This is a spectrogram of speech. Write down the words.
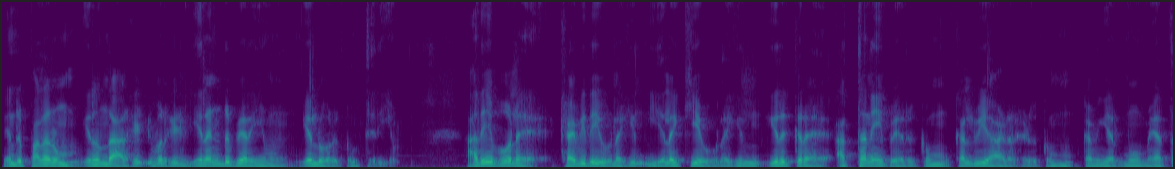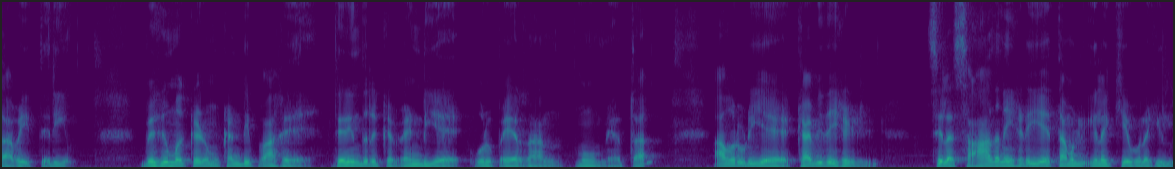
என்று பலரும் இருந்தார்கள். இவர்கள் இரண்டு பேரையும் எல்லோருக்கும் தெரியும். அதே போல கவிதை உலகில் இலக்கிய உலகில் இருக்கிற அத்தனை பேருக்கும் கல்வியாளர்களுக்கும் கவிஞர் மு. மேத்தாவை தெரியும். வெகு மக்களும் கண்டிப்பாக தெரிந்திருக்க வேண்டிய ஒரு பெயர்தான் மு. மேத்தா. அவருடைய கவிதைகள் சில சாதனைகளையே தமிழ் இலக்கிய உலகில்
